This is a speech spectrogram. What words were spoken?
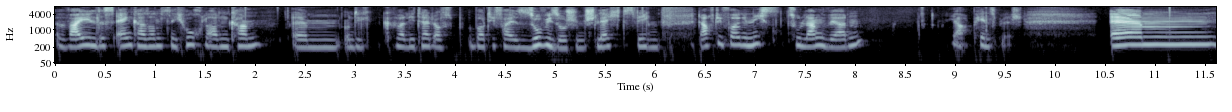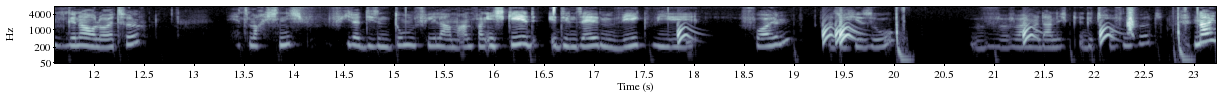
weil das Anchor sonst nicht hochladen kann. Ähm, und die Qualität auf Spotify ist sowieso schon schlecht. Deswegen darf die Folge nicht zu lang werden. Ja, Painsplash. Ähm, genau, Leute. Jetzt mache ich nicht wieder diesen dummen Fehler am Anfang. Ich gehe denselben Weg wie vorhin. Also hier so. Weil man da nicht getroffen wird. Nein!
